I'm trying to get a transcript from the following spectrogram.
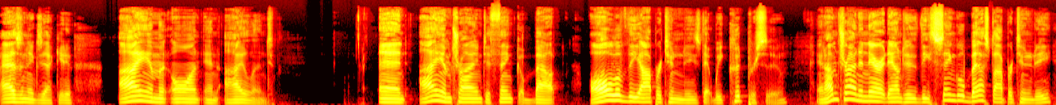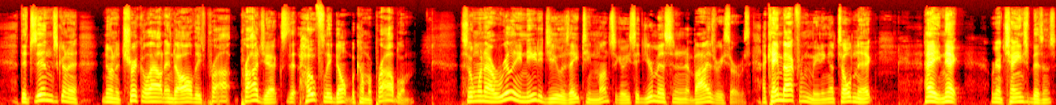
as an executive, I am on an island and I am trying to think about all of the opportunities that we could pursue. And I'm trying to narrow it down to the single best opportunity that's then going to going to trickle out into all these pro- projects that hopefully don't become a problem. So when I really needed you was 18 months ago, he said you're missing an advisory service. I came back from the meeting. I told Nick, "Hey, Nick, we're going to change business.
